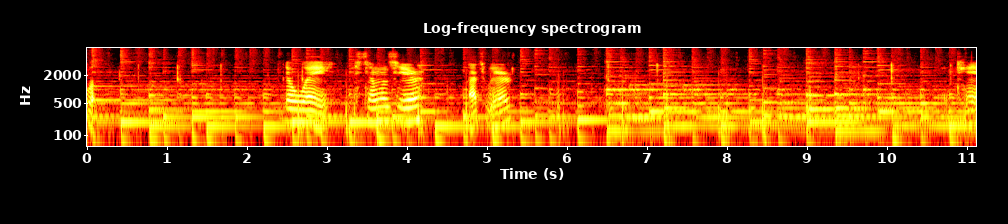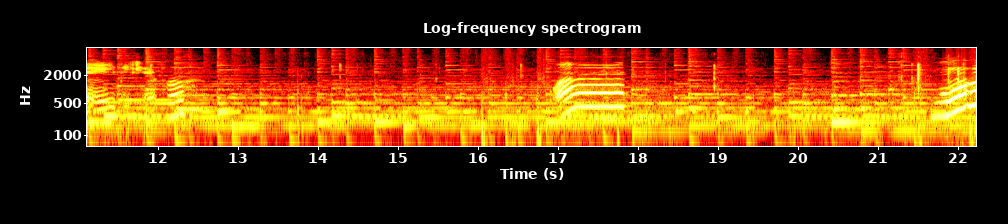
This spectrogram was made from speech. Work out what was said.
Well. No way. Someone's here, that's weird. Okay, be careful. What? Whoa!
